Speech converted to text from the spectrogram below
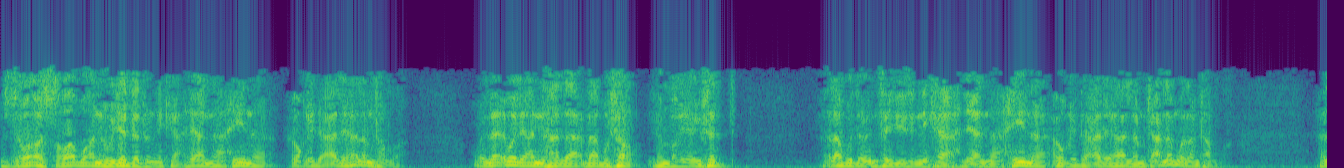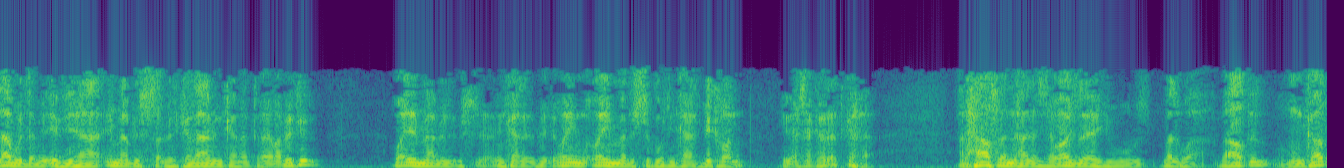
والصواب أنه يجدد النكاح لأنها حين عقد عليها لم ترضى. ولأن هذا باب شر ينبغي أن يسد. فلا بد من تجديد النكاح لأنها حين عقد عليها لم تعلم ولم ترضى. فلا بد من إذنها إما بالكلام إن كانت غير بكر وإما إن كان وإما بالسكوت إن كانت بكرا إذا سكتت كفى. الحاصل أن هذا الزواج لا يجوز بل هو باطل ومنكر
